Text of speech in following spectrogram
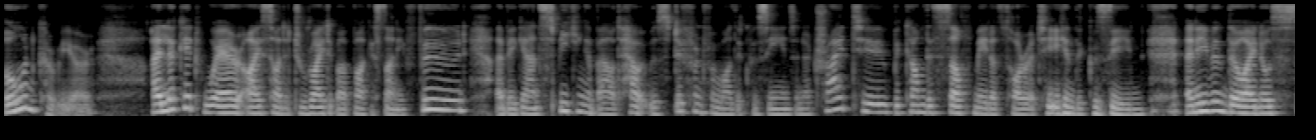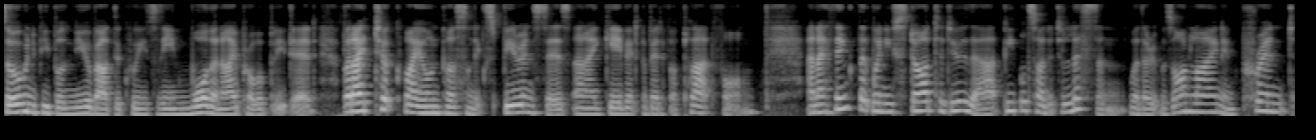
own career, I look at where I started to write about Pakistani food. I began speaking about how it was different from other cuisines, and I tried to become this self made authority in the cuisine. And even though I know so many people knew about the cuisine more than I probably did, but I took my own personal experiences and I gave it a bit of a platform. And I think that when you start to do that, people started to listen, whether it was online, in print.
